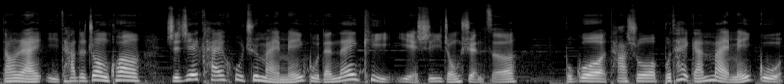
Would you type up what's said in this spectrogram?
当然，以他的状况，直接开户去买美股的 Nike 也是一种选择。不过他说不太敢买美股，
